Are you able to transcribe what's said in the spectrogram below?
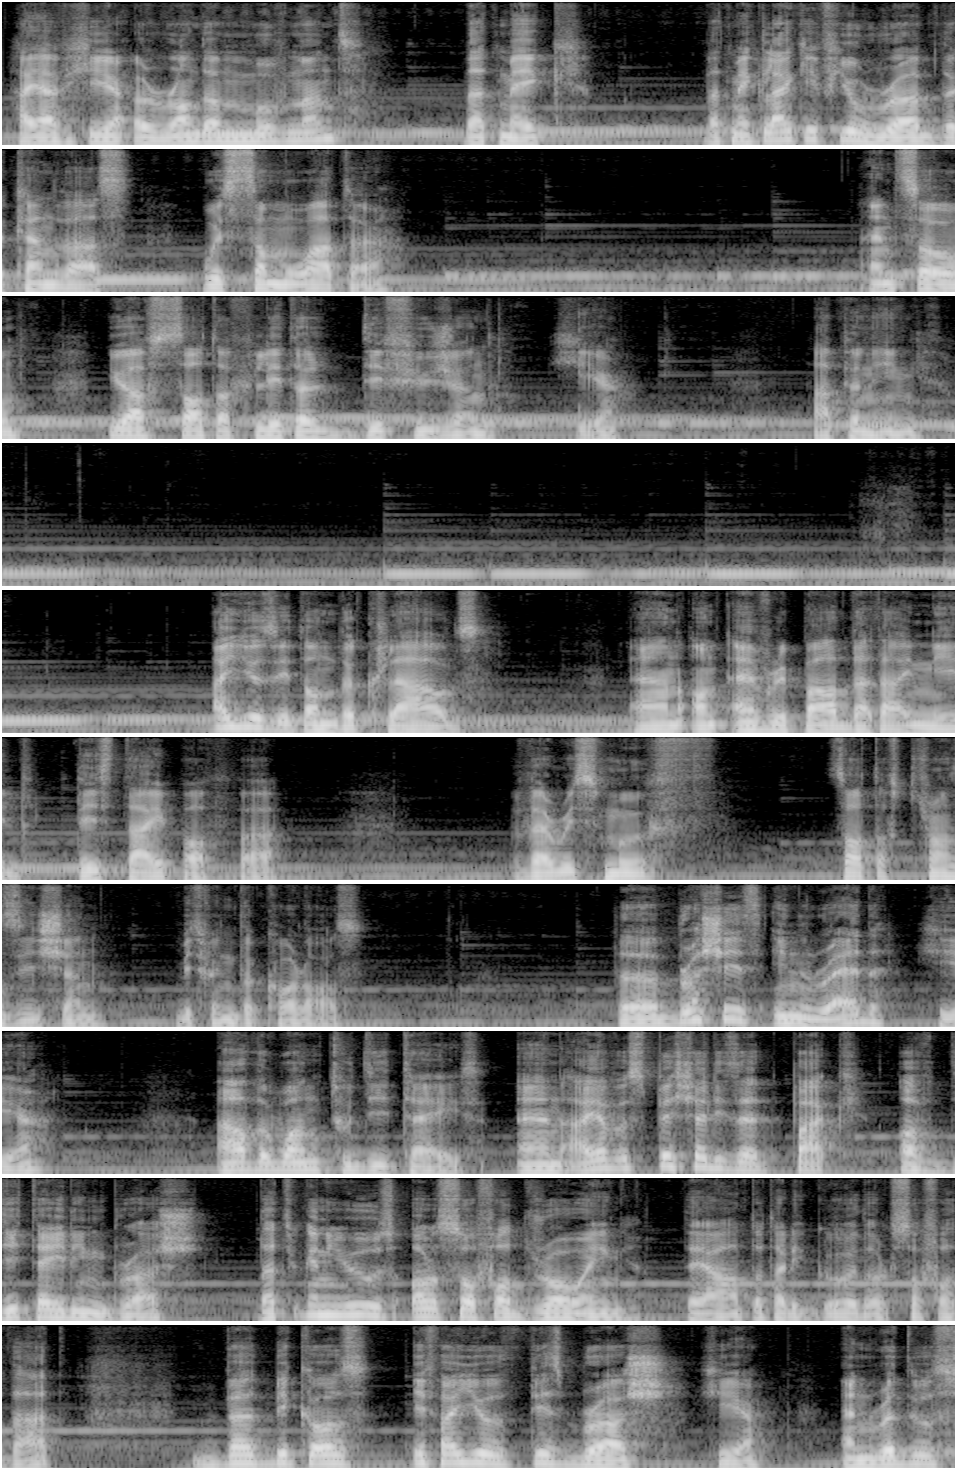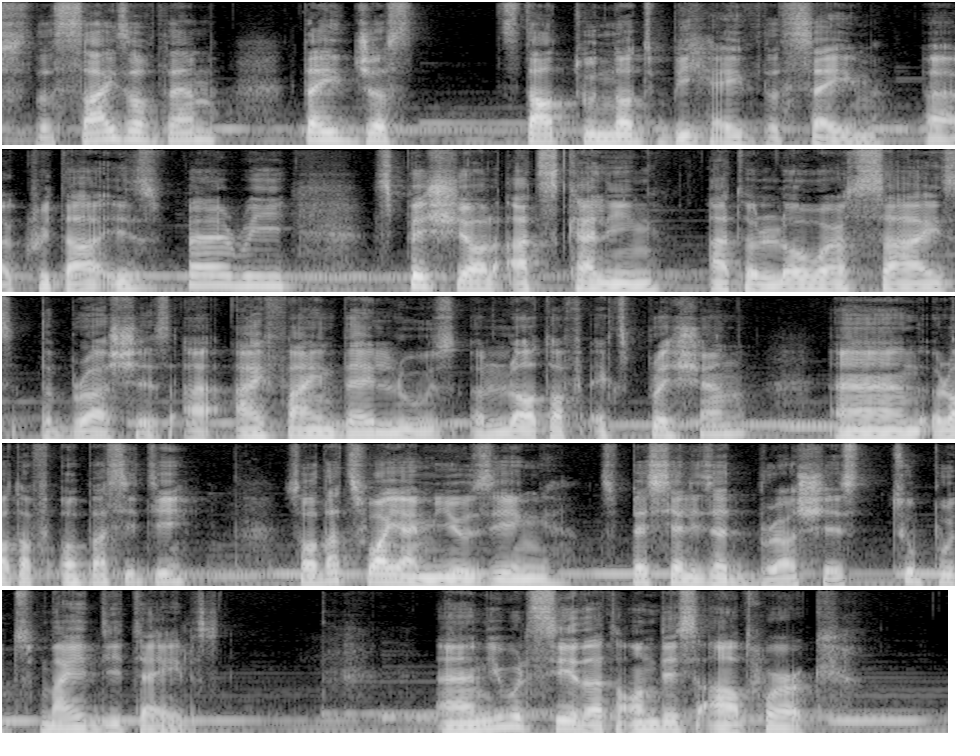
I have here a random movement that make that make like if you rub the canvas with some water and so you have sort of little diffusion here happening. I use it on the clouds and on every part that I need this type of uh, very smooth sort of transition between the colors. The brushes in red here are the one to detail and I have a specialized pack of detailing brush that you can use also for drawing. They are totally good also for that. But because if I use this brush here and reduce the size of them, they just start to not behave the same. Uh, Krita is very special at scaling at a lower size the brushes. I, I find they lose a lot of expression and a lot of opacity. So that's why I'm using specialized brushes to put my details. And you will see that on this artwork,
